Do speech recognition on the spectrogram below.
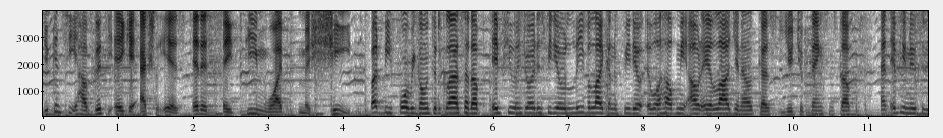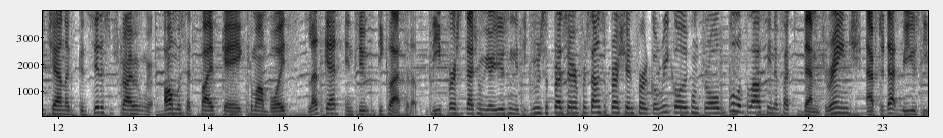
You can see how good the AK actually is. It is a team wipe machine. But before we go into the class setup, if you enjoyed this video, leave a like on the video. It will help me out a lot, you know, because YouTube thanks and stuff. And if you're new to the channel, consider subscribing. We're almost at 5k. Come on, boys. Let's get into the class setup. The first attachment we are using is the GRU Suppressor for sound suppression, vertical recoil control, bullet velocity, and effective damage range. After that, we use the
